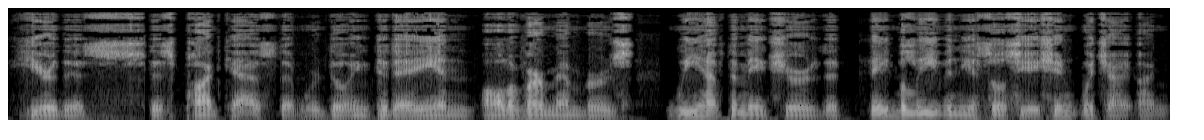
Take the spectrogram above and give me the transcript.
hear this this podcast that we're doing today and all of our members, we have to make sure that they believe in the association, which I, I'm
